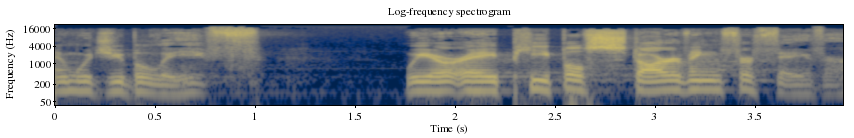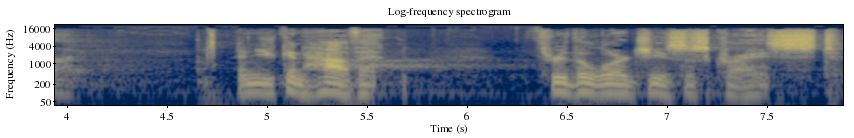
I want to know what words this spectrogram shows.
And would you believe? We are a people starving for favor, and you can have it through the Lord Jesus Christ.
